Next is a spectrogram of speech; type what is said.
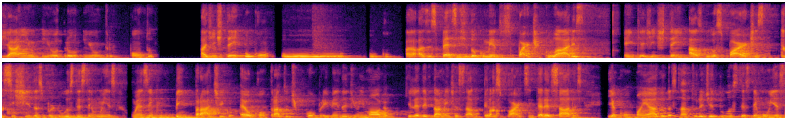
Já em, em, outro, em outro ponto, a gente tem o, o, o, as espécies de documentos particulares em que a gente tem as duas partes assistidas por duas testemunhas. Um exemplo bem prático é o contrato de compra e venda de um imóvel, que ele é devidamente assinado pelas partes interessadas e acompanhado da assinatura de duas testemunhas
